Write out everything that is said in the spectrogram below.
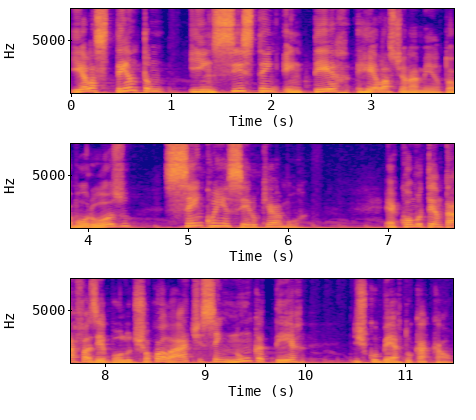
E elas tentam e insistem em ter relacionamento amoroso sem conhecer o que é amor. É como tentar fazer bolo de chocolate sem nunca ter descoberto o cacau.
